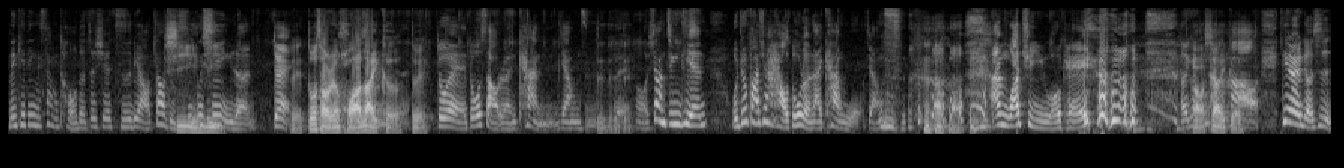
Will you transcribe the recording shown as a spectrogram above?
LinkedIn 上头的这些资料到底吸不吸引人？对，对，多少人滑 like？对，对，多少人看你这样子？对对对。哦，像今天我就发现好多人来看我这样子，I'm watching you，OK？OK。好，下一个。好，第二个是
